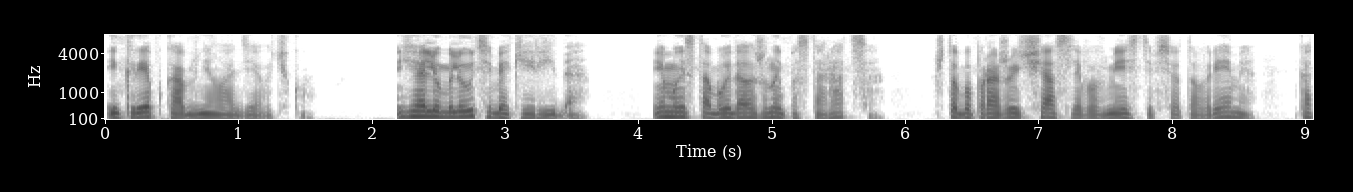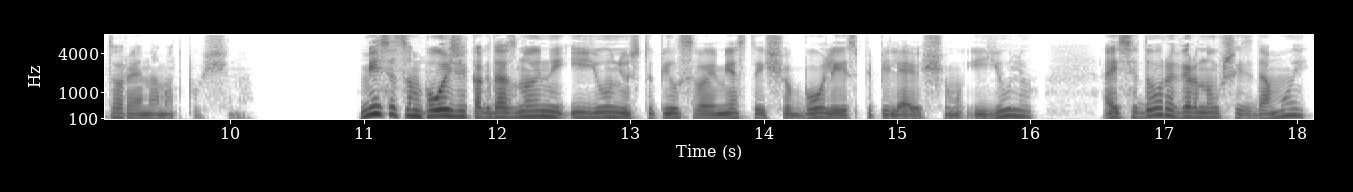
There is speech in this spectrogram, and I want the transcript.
и крепко обняла девочку. «Я люблю тебя, Кирида, и мы с тобой должны постараться, чтобы прожить счастливо вместе все то время, которое нам отпущено». Месяцем позже, когда знойный июнь уступил свое место еще более испепеляющему июлю, Айсидора, вернувшись домой,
